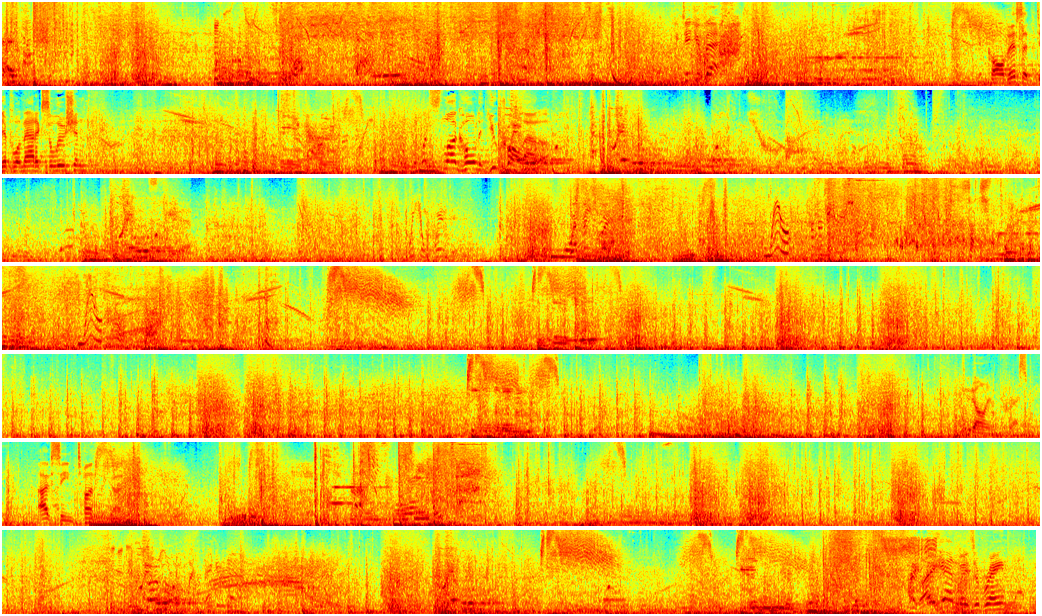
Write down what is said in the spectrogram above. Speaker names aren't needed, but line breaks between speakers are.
You did your best.
Call this a diplomatic solution? What slug hole did you crawl out of? You don't impress me. I've seen tons of guys Laser Brain.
